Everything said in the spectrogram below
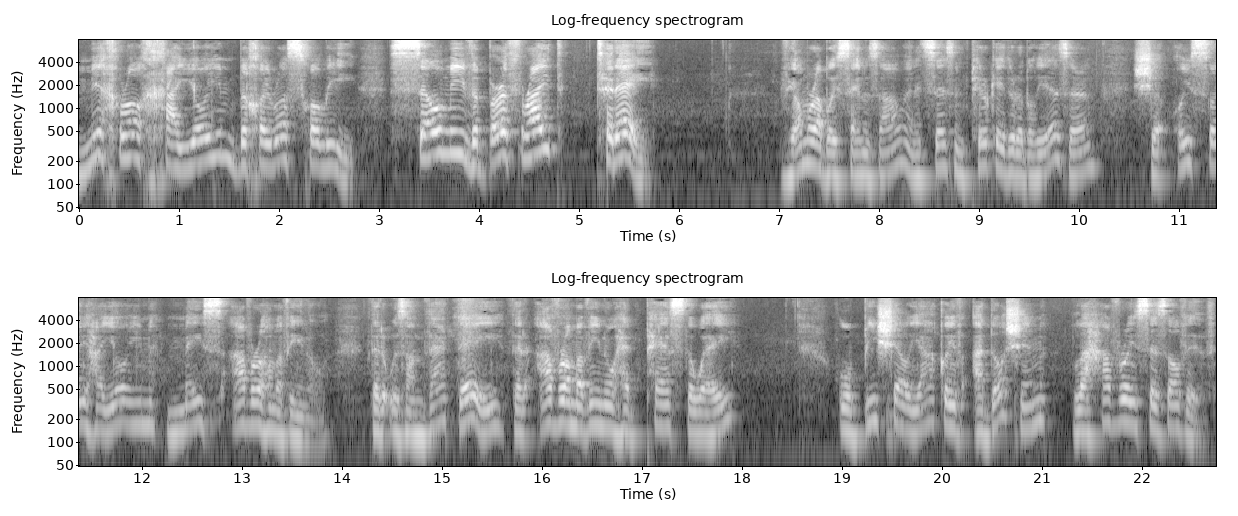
Michra chayoim choli. Sell me the birthright today. V'yomer Rabbi Zal, and it says in Pirkei du Rabbi Eliezer, hayoim meis Avraham Avinu, that it was on that day that Avraham Avinu had passed away, ubishel Yaakov adoshim lahavroi sezoviv,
